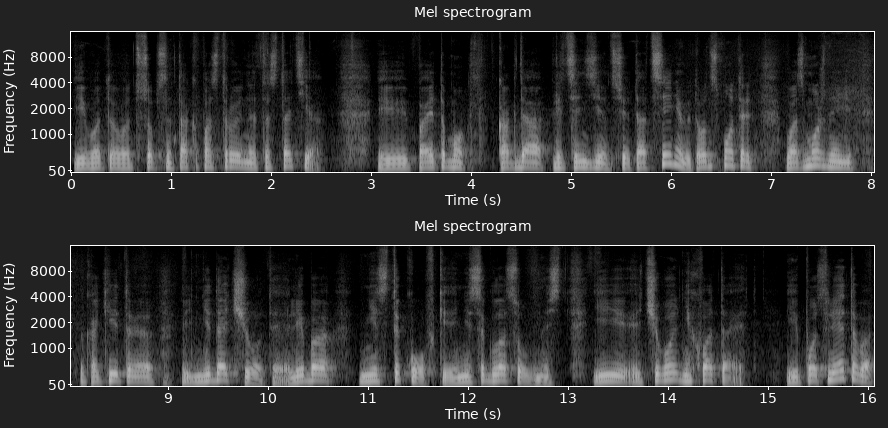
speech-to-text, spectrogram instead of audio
И вот, вот, собственно, так и построена эта статья. И поэтому, когда рецензент все это оценивает, он смотрит возможные какие-то недочеты, либо нестыковки, несогласованность, и чего не хватает. И после этого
